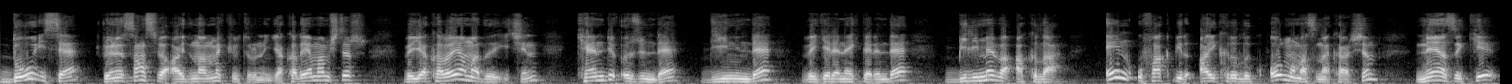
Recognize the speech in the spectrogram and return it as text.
Doğu ise rönesans ve aydınlanma kültürünü yakalayamamıştır ve yakalayamadığı için kendi özünde, dininde ve geleneklerinde bilime ve akıla en ufak bir aykırılık olmamasına karşın ne yazık ki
